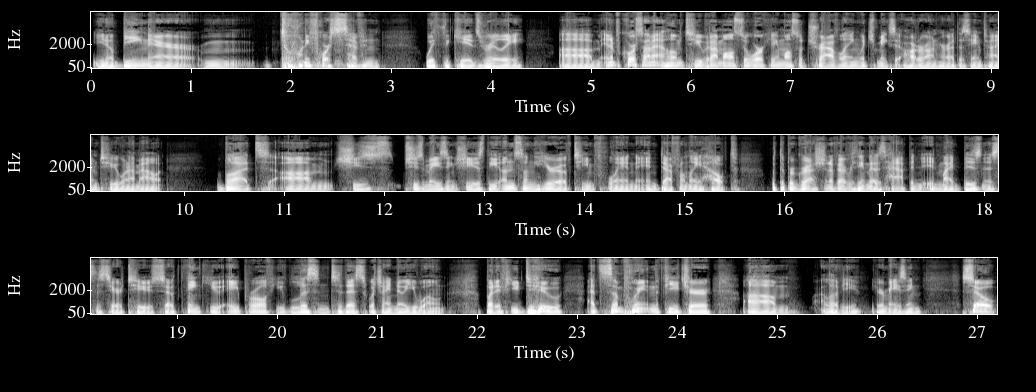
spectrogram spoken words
you know, being there mm, 24 7 with the kids, really. Um, and of course, I'm at home too, but I'm also working. I'm also traveling, which makes it harder on her at the same time too when I'm out. But um, she's she's amazing. She is the unsung hero of Team Flynn, and definitely helped with the progression of everything that has happened in my business this year too. So thank you, April. If you listen to this, which I know you won't, but if you do at some point in the future, um, I love you. You're amazing. So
